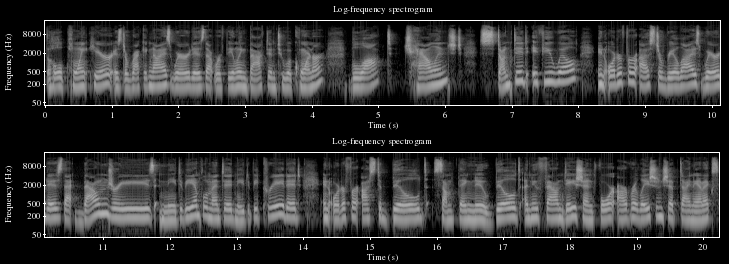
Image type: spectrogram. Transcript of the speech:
The whole point here is to recognize where it is that we're feeling backed into a corner, blocked, challenged, stunted, if you will, in order for us to realize where it is that boundaries need to be implemented, need to be created in order for us to build something new, build a new foundation for our relationship dynamics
